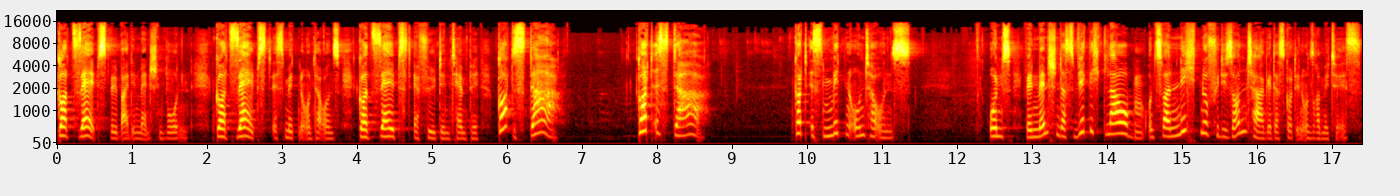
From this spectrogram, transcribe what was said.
Gott selbst will bei den Menschen wohnen. Gott selbst ist mitten unter uns. Gott selbst erfüllt den Tempel. Gott ist da. Gott ist da. Gott ist mitten unter uns. Und wenn Menschen das wirklich glauben, und zwar nicht nur für die Sonntage, dass Gott in unserer Mitte ist,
